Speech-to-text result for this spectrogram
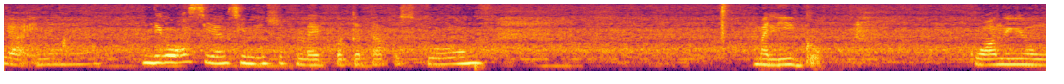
Hiyain na. Hindi ko kasi yan sinusuklay pagkatapos kong maligo. Kung ano yung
